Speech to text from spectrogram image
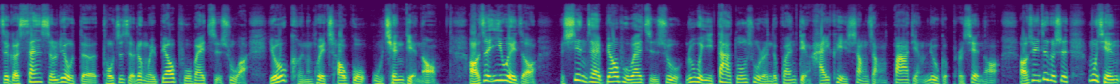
这个三十六的投资者认为标普五百指数啊，有可能会超过五千点哦。好，这意味着哦。现在标普五百指数，如果以大多数人的观点，还可以上涨八点六个 percent 哦，好，所以这个是目前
